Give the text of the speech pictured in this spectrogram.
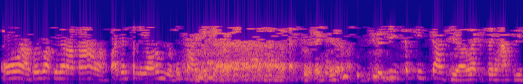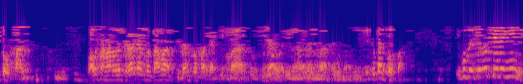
Oh, aku itu wakilnya rakalah. Panjang seniorem ya Musa. Jadi ketika dialek sing asli sopan, Mau sahara besar kan pertama bilang sopan kan iman, ya, itu kan sopan. Ibu besar feeling ini.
